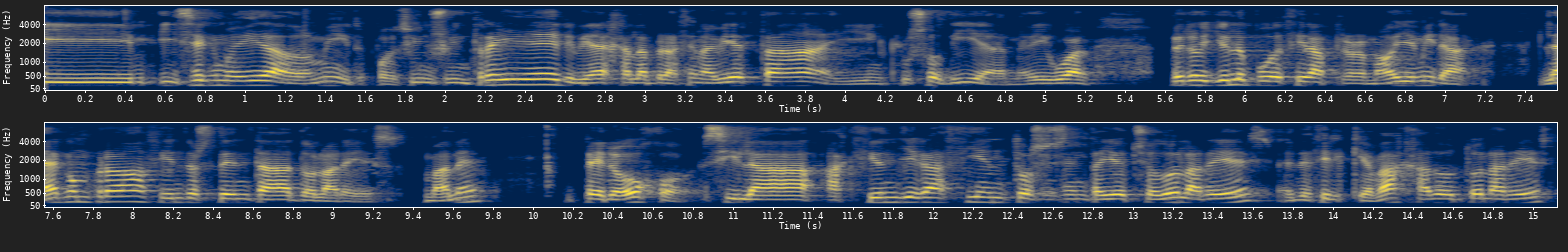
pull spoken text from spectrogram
Y, sé que me voy a ir a dormir, pues soy un swing trader y voy a dejar la operación abierta e incluso días, me da igual. Pero yo le puedo decir al programa, oye, mira, le he comprado a 170 dólares, ¿vale? Pero ojo, si la acción llega a 168 dólares, es decir, que baja 2 dólares,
